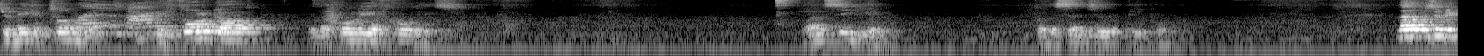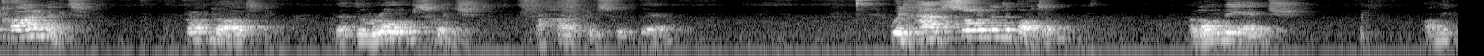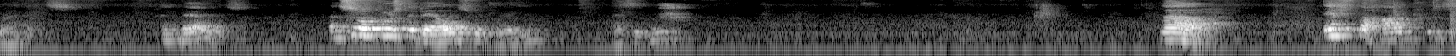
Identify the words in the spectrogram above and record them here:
to make atonement before God in the Holy of Holies. Once a year for the sins of the people. Now it was a requirement from God that the robes which the high priest would wear would have sewn in the bottom, along the edge, pomegranates and bells. And so, of course, the bells would ring as he moved. Now, if the high priest,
